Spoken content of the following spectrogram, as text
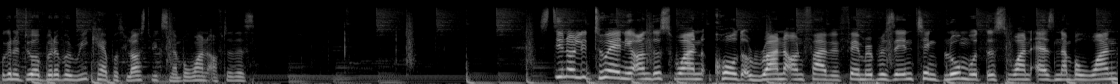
We're gonna do a bit of a recap with last week's number one after this. Stino Le Thwenny on this one called Run on 5FM, representing Bloom with this one as number one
